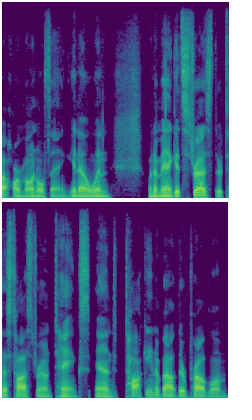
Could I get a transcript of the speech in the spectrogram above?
a hormonal thing, you know, when, when a man gets stressed, their testosterone tanks and talking about their problem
